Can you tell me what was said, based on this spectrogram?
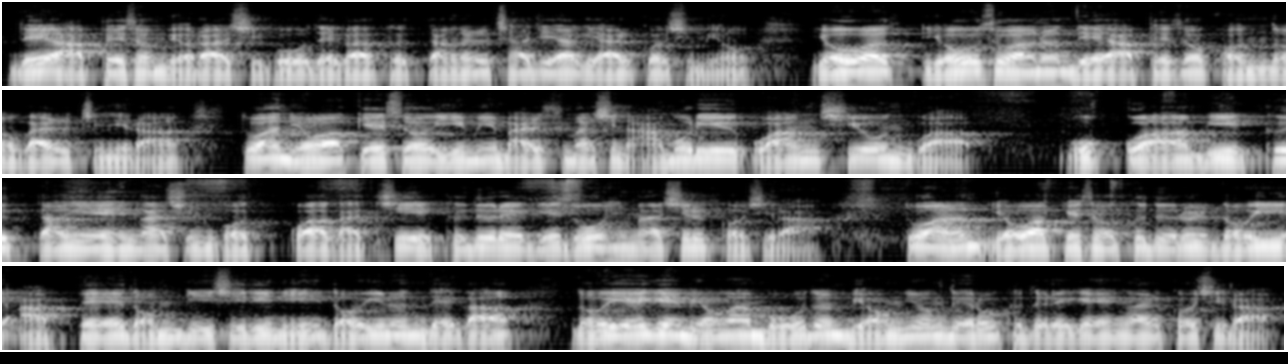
내 앞에서 멸하시고 내가 그 땅을 차지하게 할 것이며 여호수아는 내 앞에서 건너갈지니라. 또한 여호와께서 이미 말씀하신 아모리 왕 시온과 옥과 및 그 땅에 행하신 것과 같이 그들에게도 행하실 것이라. 또한 여호와께서 그들을 너희 앞에 넘기시리니 너희는 내가 너희에게 명한 모든 명령대로 그들에게 행할 것이라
